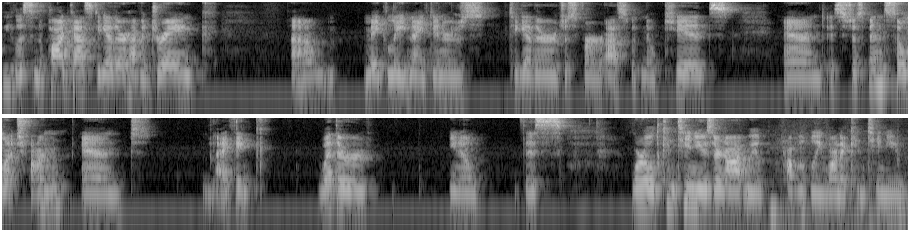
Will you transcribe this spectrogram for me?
We listen to podcasts together, have a drink, um, make late night dinners together just for us with no kids. And it's just been so much fun. And I think whether, you know, this world continues or not, we'll probably want to continue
